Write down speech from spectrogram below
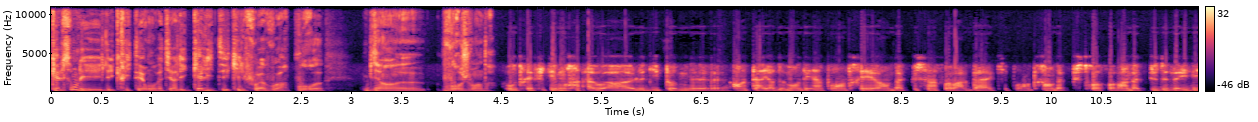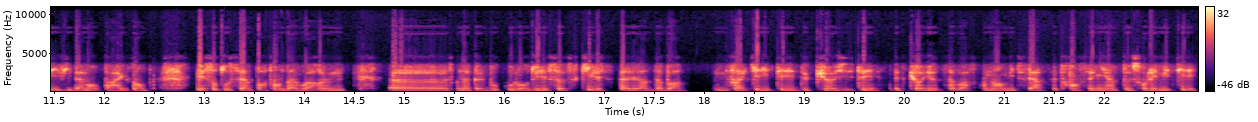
quels sont les, les critères, on va dire les qualités qu'il faut avoir pour euh, bien euh, vous rejoindre? Outre effectivement avoir euh, le diplôme euh, antérieur demandé, hein, pour entrer en bac plus 1, il faut avoir le bac, et pour entrer en bac plus 3, il faut avoir un bac plus 2 validé, évidemment, par exemple. Mais surtout, c'est important d'avoir euh, euh, ce qu'on appelle beaucoup aujourd'hui les soft skills, c'est-à-dire d'abord une vraie qualité de curiosité, être curieux de savoir ce qu'on a envie de faire, c'est renseigner un peu sur les métiers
